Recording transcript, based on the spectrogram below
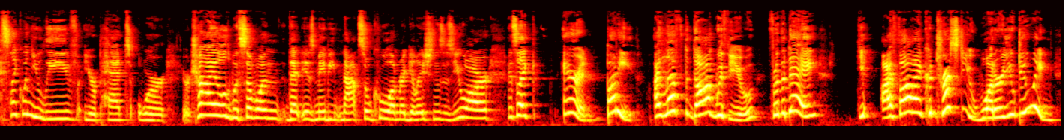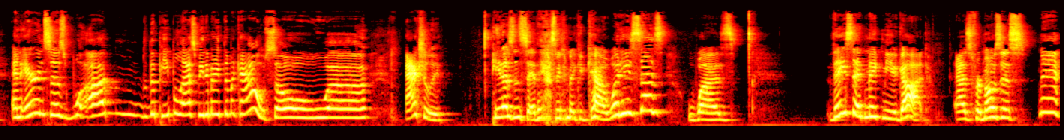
it's like when you leave your pet or your child with someone that is maybe not so cool on regulations as you are. It's like, Aaron, buddy, I left the dog with you for the day. I thought I could trust you. What are you doing? And Aaron says, well, the people asked me to make them a cow. So, uh, actually, he doesn't say they asked me to make a cow. What he says was, they said, make me a god. As for Moses, eh,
